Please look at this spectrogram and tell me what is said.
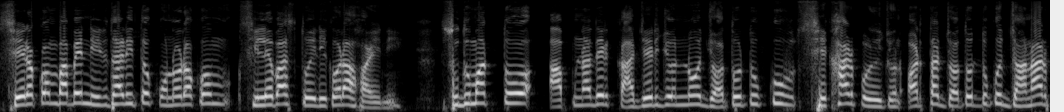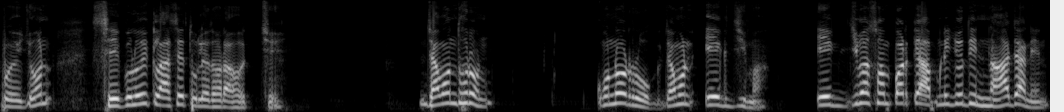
সেরকমভাবে নির্ধারিত কোনো রকম সিলেবাস তৈরি করা হয়নি। শুধুমাত্র আপনাদের কাজের জন্য যতটুকু শেখার প্রয়োজন, অর্থাৎ যতটুকু জানার প্রয়োজন, সেগুলোই ক্লাসে তুলে ধরা হচ্ছে। যেমন ধরুন, কোনো রোগ, যেমন একজিমা। একজিমা সম্পর্কে আপনি যদি না জানেন,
